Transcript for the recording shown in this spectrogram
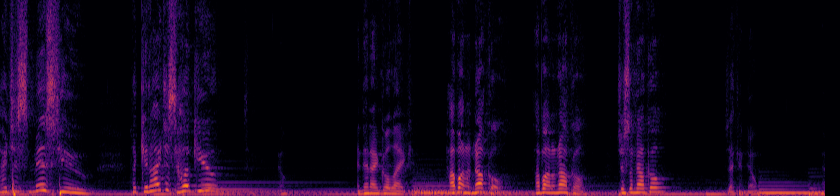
I just miss you. Like, can I just hug you? Like, no. And then I go like, how about a knuckle? How about a knuckle? Just a knuckle? She's like, no, no.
